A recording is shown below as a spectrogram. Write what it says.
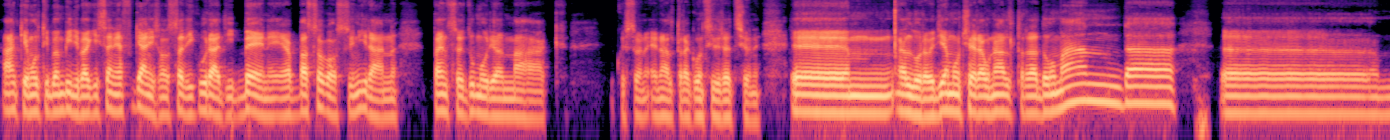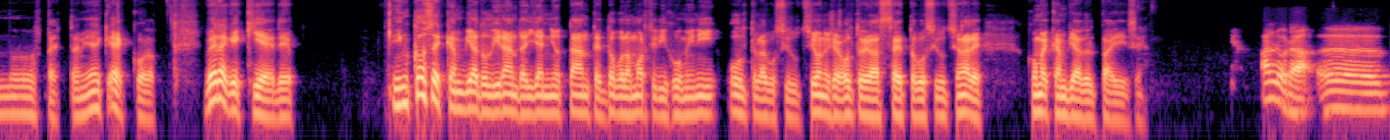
anche molti bambini pakistani e afghani sono stati curati bene e a basso costo in Iran, penso ai tumori al Mahak. Questa è un'altra considerazione. Ehm, allora, vediamo, c'era un'altra domanda. Ehm, aspettami, eccolo. Vera che chiede, in cosa è cambiato l'Iran dagli anni Ottanta e dopo la morte di Khomeini, oltre la Costituzione, cioè oltre l'assetto costituzionale, come è cambiato il paese? Allora, eh,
